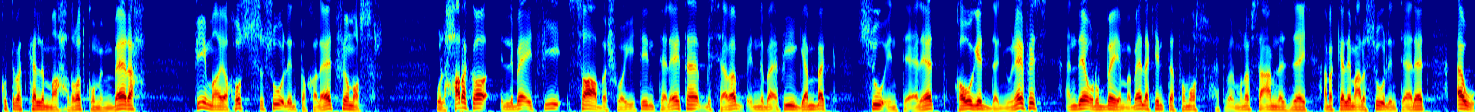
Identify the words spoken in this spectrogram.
كنت بتكلم مع حضراتكم امبارح فيما يخص سوق الانتقالات في مصر والحركة اللي بقت فيه صعبة شويتين ثلاثة بسبب إن بقى فيه جنبك سوق انتقالات قوي جدا ينافس أندية أوروبية. ما بالك أنت في مصر؟ هتبقى المنافسة عاملة إزاي؟ أنا بتكلم على سوق الانتقالات أو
